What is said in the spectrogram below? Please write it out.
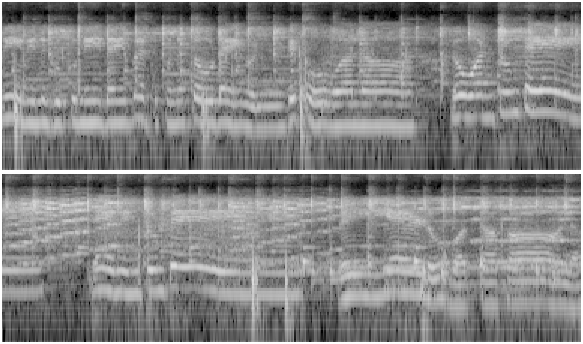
నీ వెలుగుకు నీడై బ్రతుకున తోడై ఉండిపోవాలా? నువ్వంటుంటే నే వింటుంటే వెయ్యేళ్ళు బతకాలా?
